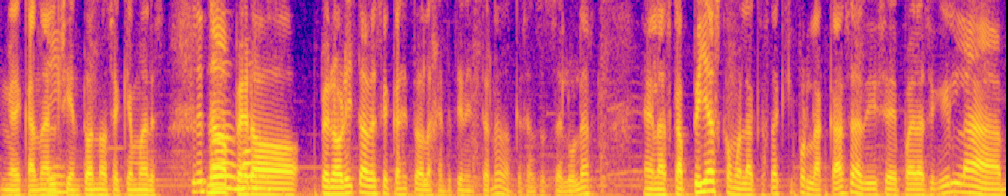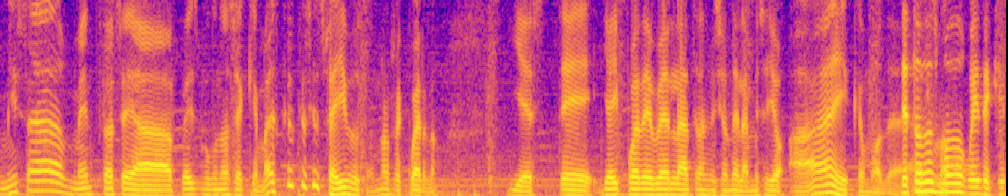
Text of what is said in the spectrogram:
En el canal siento no sé qué más. No, pero, pero ahorita ves que casi toda la gente tiene internet, aunque sea en su celular. En las capillas, como la que está aquí por la casa, dice, para seguir la misa, métase a Facebook, no sé qué más. Creo que sí es Facebook, no recuerdo. Y este, y ahí puede ver la transmisión de la misa. Y yo, ay, qué moderno. De todos modos, güey, ¿de qué,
